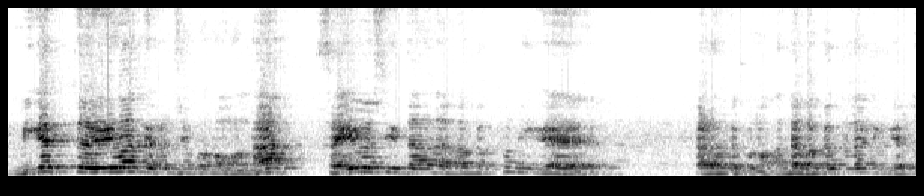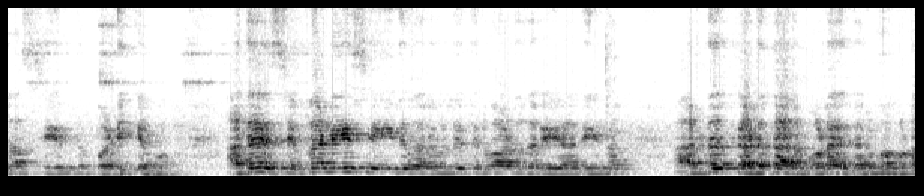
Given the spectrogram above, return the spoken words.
மிக தெளிவா தெரிஞ்சுக்கணும்னா சைவ சித்தாந்த வகுப்பு நீங்க கலந்துக்கணும். அந்த வகுப்புல நீங்க எல்லாம் சேர்ந்து படிக்கணும். அதை செவ்வனே செய்து வருவது திருவாடுதுறை ஆதீனம். அதற்கு அடுத்தாறு போல தர்மபுர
